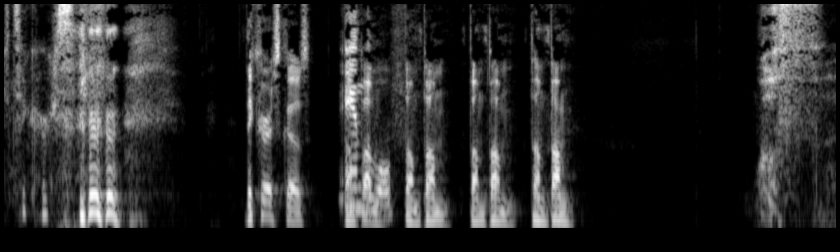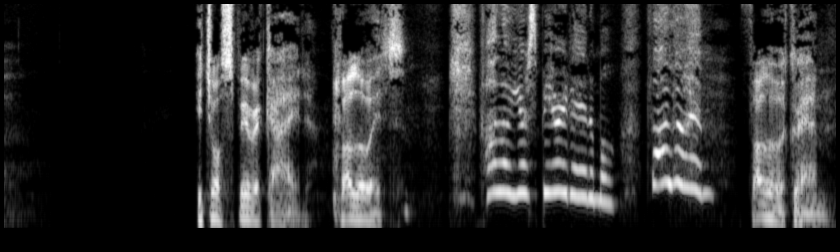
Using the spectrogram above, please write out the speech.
It's a curse. The curse goes bum And the bum, wolf. bum bum bum bum bum bum. Wolf. It's your spirit guide. Follow it. Follow your spirit animal. Follow him. Follow it, Graham.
